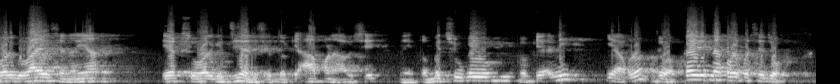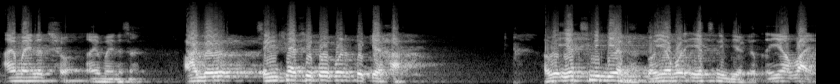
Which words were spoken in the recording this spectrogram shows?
વર્ગ વાય છે ને અહીંયા એક્સ વર્ગ ઝેડ છે, તો કે આ પણ આવશે નહીં. તો બચ્યું કયું તો કે ડી એ આપણો જવાબ. કઈ રીતના ખબર પડશે? જો આ માઇનસ છ આ માઇનસ આઠ. આગળ સંખ્યા છે કોઈ પણ? તો કે હા. હવે એક્સની બે ઘાત. તો અહીંયા પણ એક્સની બે ઘાત. અહીંયા વાય.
